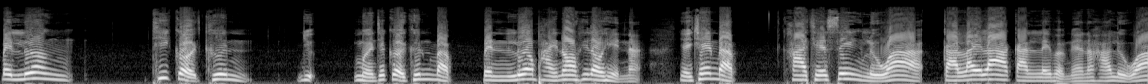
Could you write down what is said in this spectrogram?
เป็นเรื่องที่เกิดขึ้นเหมือนจะเกิดขึ้นแบบเป็นเรื่องภายนอกที่เราเห็นน่ะ อย่างเช่นแบบคาเชสซิ่งหรือว่าการไล่ล่ากันอะไรแบบนี้นะคะ หรือว่า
